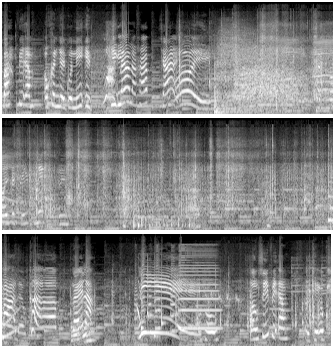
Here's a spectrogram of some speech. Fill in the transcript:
ไปะพี่แอม เอาคันใหญ่กว่านี้อีก อีกแล้วเหรอครับ ใช่ โอ้ยคันน้อยกระซิบนิดนึง ไหนล่ะ นี่ลองซิพี่แอม โอเค โอเค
